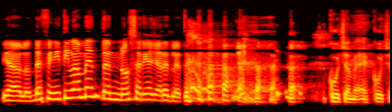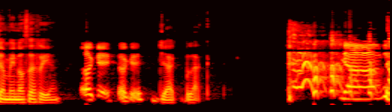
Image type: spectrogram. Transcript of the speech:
Diablo, definitivamente no sería Jared Leto. Escúcheme, escúcheme y no se rían. ok, ok. Jack Black. Diablo.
